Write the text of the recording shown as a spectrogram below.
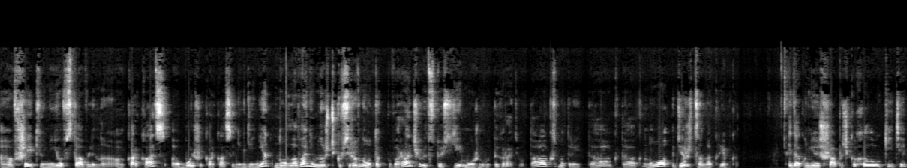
А, в шейке у нее вставлен а, каркас, а, больше каркаса нигде нет, но голова немножечко все равно вот так поворачивается, то есть ей можно вот играть вот так, смотреть, так, так, но держится она крепко. Итак, у нее есть шапочка Hello Kitty.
